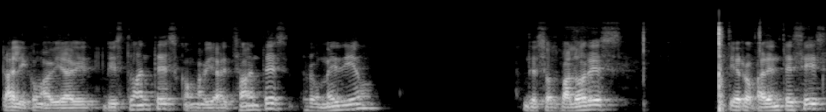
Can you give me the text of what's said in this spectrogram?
tal y como había visto antes, como había hecho antes, promedio de esos valores, cierro paréntesis,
